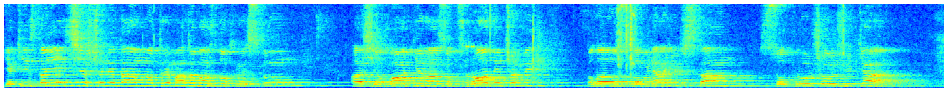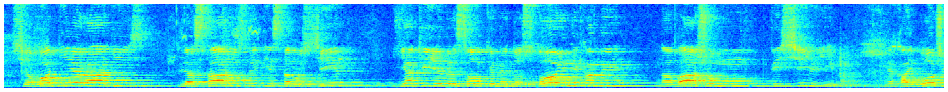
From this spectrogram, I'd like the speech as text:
які, здається, ще недавно тримали вас до Христу, а сьогодні разом з родичами благословляють стан супружого життя. Сьогодні є радість для старости і старостін, які є високими достойниками на вашому весіллі. Нехай Боже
